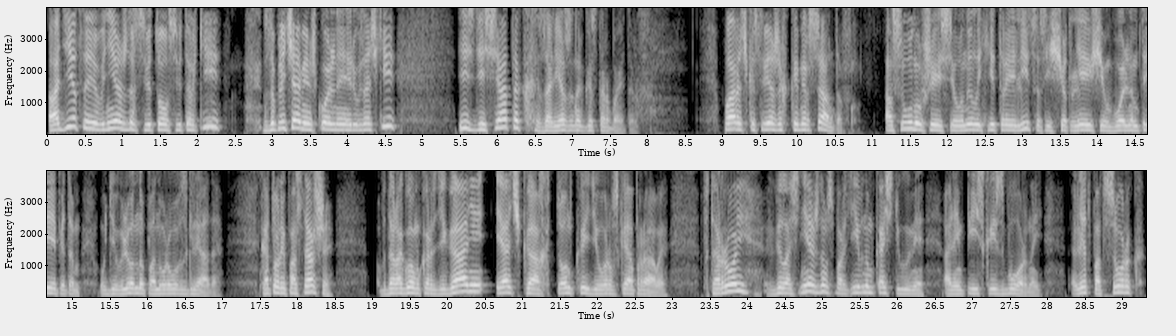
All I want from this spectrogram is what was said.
Одетые в нежных цветов свитерки, за плечами школьные рюкзачки из десяток зарезанных гастарбайтеров. Парочка свежих коммерсантов – осунувшиеся уныло хитрые лица с еще тлеющим вольным трепетом удивленно понурого взгляда, который постарше в дорогом кардигане и очках тонкой диоровской оправы, второй в белоснежном спортивном костюме олимпийской сборной, лет под сорок,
